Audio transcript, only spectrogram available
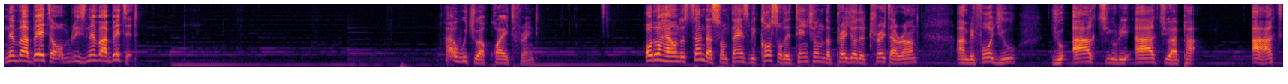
never abates, or is never abated. How wish you are quiet, friend? Although I understand that sometimes because of the tension, the pressure, the threat around, and before you, you act, you react, you act.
